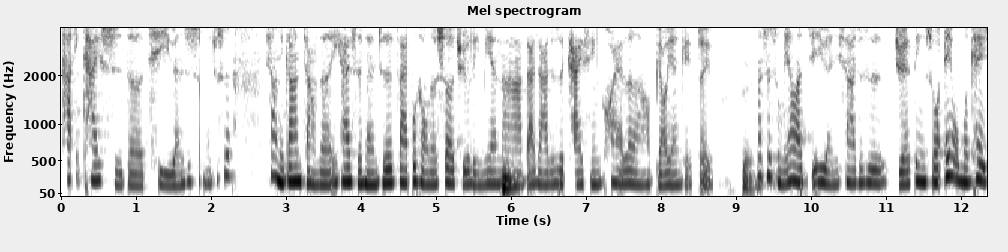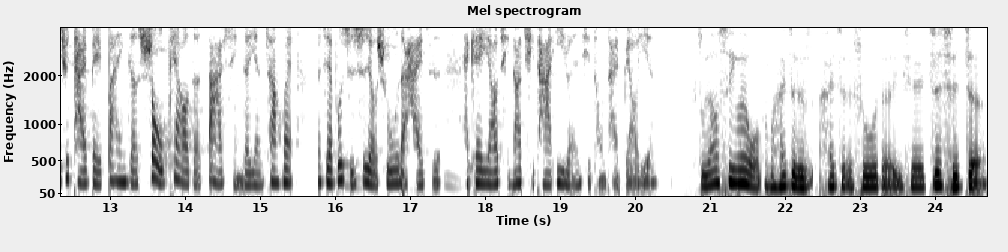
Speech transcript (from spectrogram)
它一开始的起源是什么？就是像你刚刚讲的，一开始可能就是在不同的社区里面啊，嗯、大家就是开心快乐，然后表演给对方。对，那是什么样的机缘下，就是决定说，哎，我们可以去台北办一个售票的大型的演唱会，而且不只是有书屋的孩子，还可以邀请到其他艺人一起同台表演。主要是因为我们孩子的孩子的书的一些支持者，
